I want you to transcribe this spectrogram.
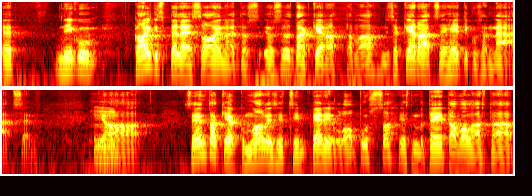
et, niin kuin kaikissa peleissä aina, että jos, jos on jotain kerättävää, niin sä keräät sen heti, kun sä näet sen. Mm. Ja sen takia, kun mä olin sit siinä pelin lopussa, ja sitten mä tein tavallaan sitä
